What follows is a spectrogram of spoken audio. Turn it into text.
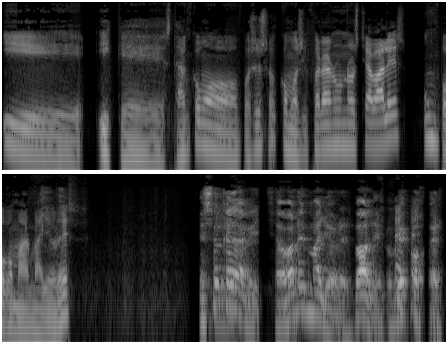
y, y, que están como, pues eso, como si fueran unos chavales un poco más mayores. Eso queda bien, chavales mayores, vale, lo voy a coger.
